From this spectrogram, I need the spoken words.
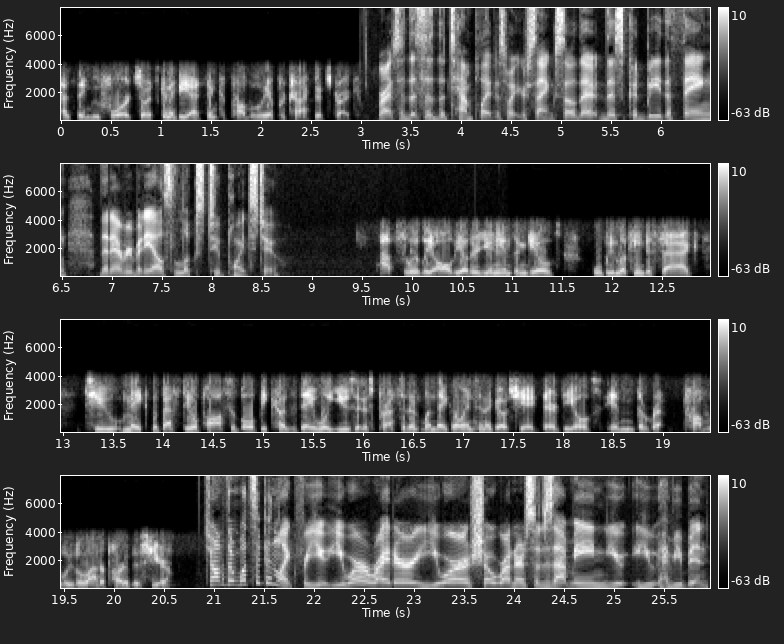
as they move forward. So it's going to be, I think, probably a protracted strike. Right. So this is the template, is what you're saying. So that this could be the thing that everybody else looks to, points to. Absolutely. All the other unions and guilds will be looking to SAG to make the best deal possible because they will use it as precedent when they go in to negotiate their deals in the re- probably the latter part of this year. Jonathan, what's it been like for you? You are a writer, you are a showrunner. So does that mean you you have you been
